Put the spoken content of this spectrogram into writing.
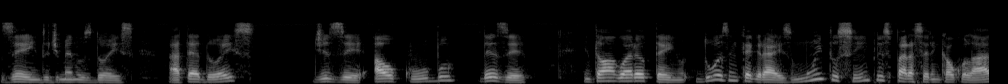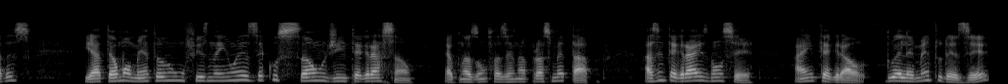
z indo de menos 2 até 2 de z ao cubo dz. Então agora eu tenho duas integrais muito simples para serem calculadas e até o momento eu não fiz nenhuma execução de integração. É o que nós vamos fazer na próxima etapa. As integrais vão ser a integral do elemento dz,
